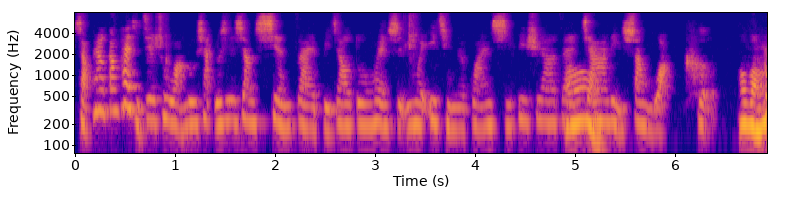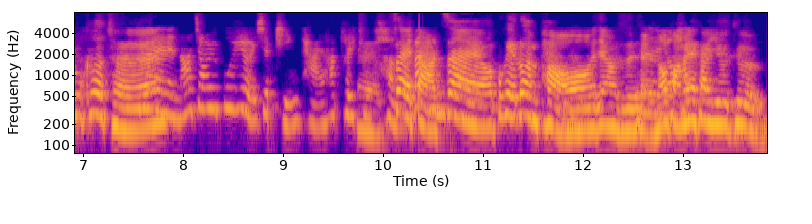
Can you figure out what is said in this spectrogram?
小朋友刚开始接触网络，像尤其是像现在比较多，会是因为疫情的关系，必须要在哦家里上网课。哦，网络课程，对，然后教育部也有一些平台，它推出哎很在打棒的再哦，不可以乱跑哦，这样子，然后旁边看 YouTube，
